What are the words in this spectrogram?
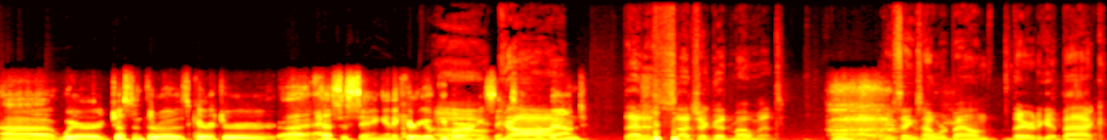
uh, where Justin Theroux's character uh, has to sing in a karaoke bar and Oh, he sings God. Homeward Bound. That is such a good moment. when he sings Homeward Bound there to get back.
